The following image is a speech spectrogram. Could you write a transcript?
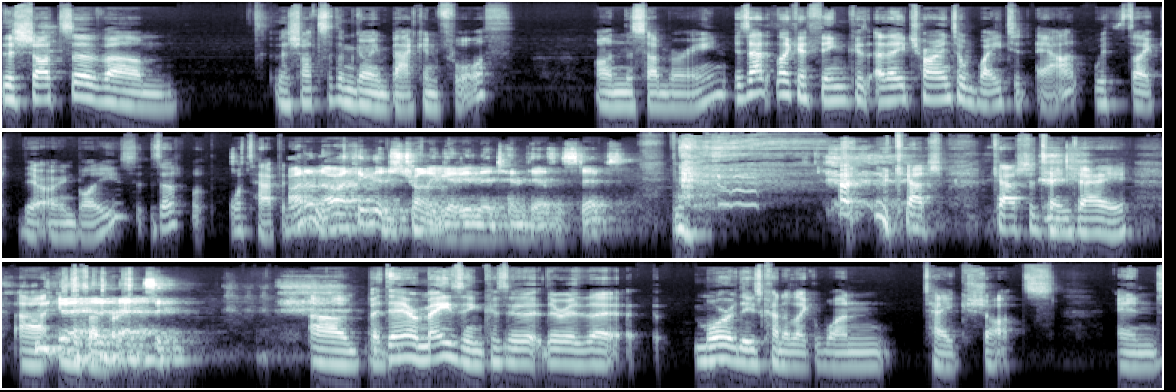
The shots of um, the shots of them going back and forth on the submarine is that like a thing? Because are they trying to wait it out with like their own bodies? Is that what, what's happening? I don't know. I think they're just trying to get in their 10,000 steps. catch catch to 10k uh, in submarine. um, but they're amazing because there, there are the more of these kind of like one take shots and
